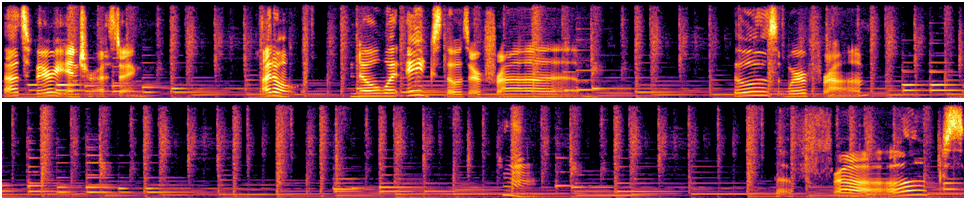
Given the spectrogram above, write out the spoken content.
That's very interesting. I don't know what eggs those are from. Those were from. Hmm. The frogs.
